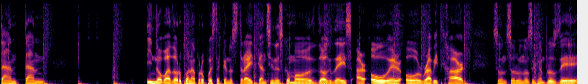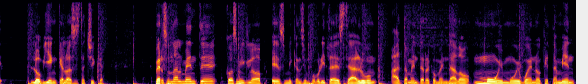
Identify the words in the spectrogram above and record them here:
tan, tan innovador con la propuesta que nos trae. Canciones como Dog Days Are Over o Rabbit Heart son solo unos ejemplos de lo bien que lo hace esta chica. Personalmente, Cosmic Love es mi canción favorita de este álbum, altamente recomendado, muy muy bueno, que también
